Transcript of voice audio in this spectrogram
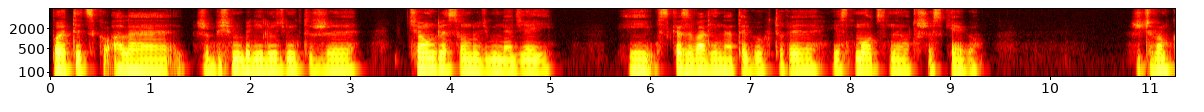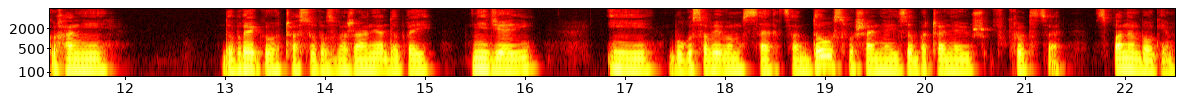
poetycko, ale żebyśmy byli ludźmi, którzy ciągle są ludźmi nadziei i wskazywali na tego, który jest mocny od wszystkiego. Życzę Wam, kochani, dobrego czasu rozważania, dobrej niedzieli i błogosławię Wam serca. Do usłyszenia i zobaczenia już wkrótce. Z Panem Bogiem.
